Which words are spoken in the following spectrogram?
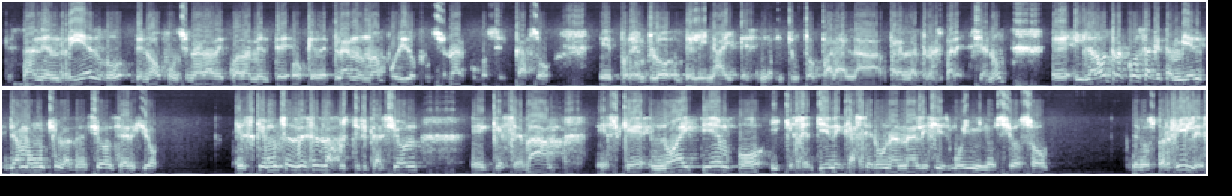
que están en riesgo de no funcionar adecuadamente o que de plano no han podido funcionar, como es el caso, eh, por ejemplo, del INAI, es el Instituto para la, para la Transparencia, ¿no? y la otra cosa que también llama mucho la atención, Sergio, es que muchas veces la justificación eh, que se da es que no hay tiempo y que se tiene que hacer un análisis muy minucioso de los perfiles.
